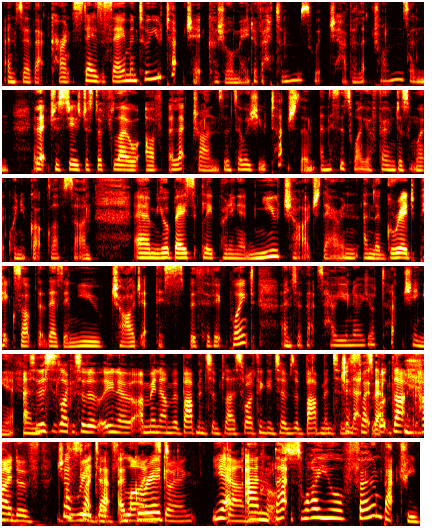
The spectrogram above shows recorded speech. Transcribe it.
And so that current stays the same until you touch it because you're made of atoms which have electrons, and electricity is just a flow of electrons. And so as you touch them, and this is why your phone doesn't work when you've got gloves on, um, you're basically putting a new charge there, and, and the grid picks up that there's a new charge at this specific point, and so that's how you know you're touching it. And so this is like a sort of, you know, I mean, I'm a badminton player, so I think in terms of badminton nets, like that. but that kind of just grid like that, of lines going yeah, and that's why your phone battery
